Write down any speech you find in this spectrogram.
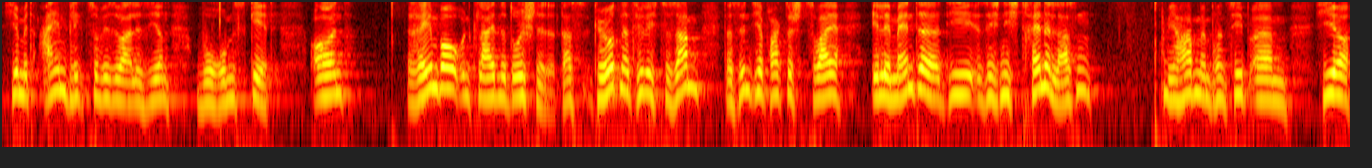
hier mit Einblick zu visualisieren, worum es geht. Und Rainbow und gleitende Durchschnitte. Das gehört natürlich zusammen. Das sind hier praktisch zwei Elemente, die sich nicht trennen lassen. Wir haben im Prinzip ähm, hier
